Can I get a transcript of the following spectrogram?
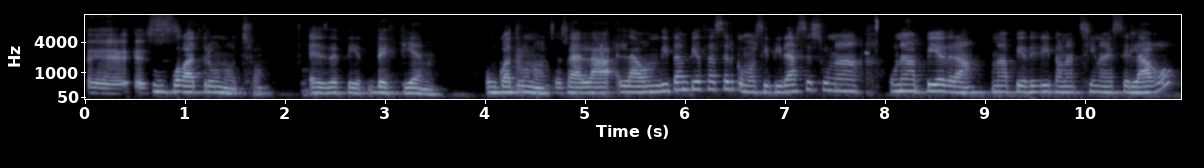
eh, es... Un 4, un 8, es decir, de 100. Un 4, un 8. O sea, la, ondita empieza a ser como si tirases una, una, piedra, una piedrita, una china a ese lago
